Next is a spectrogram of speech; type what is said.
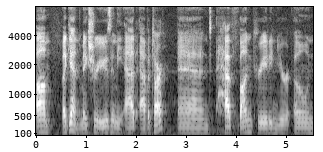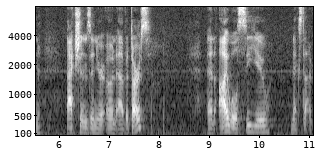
Um, again, make sure you're using the add avatar and have fun creating your own actions and your own avatars. And I will see you next time.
